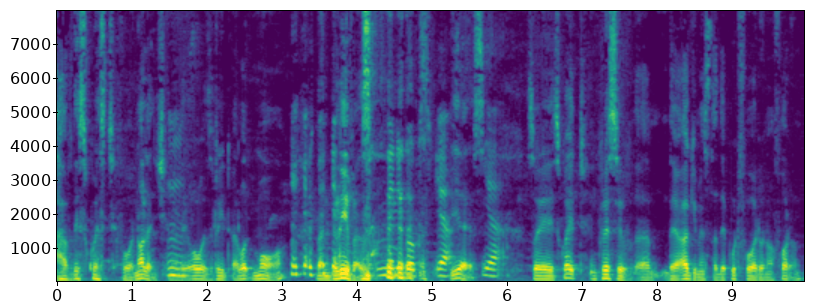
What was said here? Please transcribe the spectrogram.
have this quest for knowledge. You know, Mm. they always read a lot more than believers. Many books. Yeah. Yes. Yeah. So it's quite impressive, um, the arguments that they put forward on our forum.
